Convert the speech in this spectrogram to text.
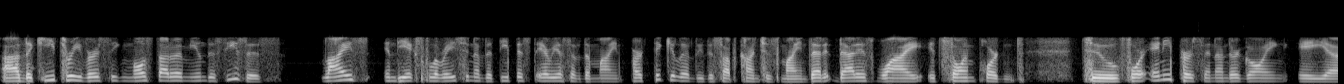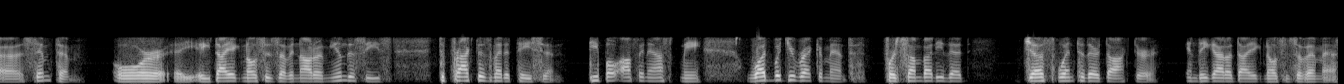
Uh, the key to reversing most autoimmune diseases lies in the exploration of the deepest areas of the mind, particularly the subconscious mind. That that is why it's so important to for any person undergoing a uh, symptom or a, a diagnosis of an autoimmune disease to practice meditation people often ask me, what would you recommend for somebody that just went to their doctor and they got a diagnosis of MS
